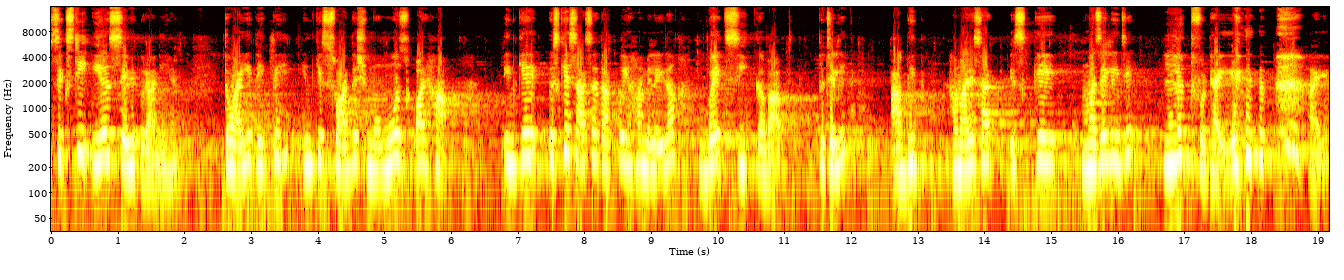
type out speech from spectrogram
60 ईयर्स से भी पुरानी है। तो आइए देखते हैं इनके स्वादिष्ट मोमोज और हाँ इनके इसके साथ साथ आपको यहाँ मिलेगा वेज सीख कबाब। तो चलिए आप भी हमारे साथ इसके मज़े लीजिए लुत्फ उठाइए। आइए।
